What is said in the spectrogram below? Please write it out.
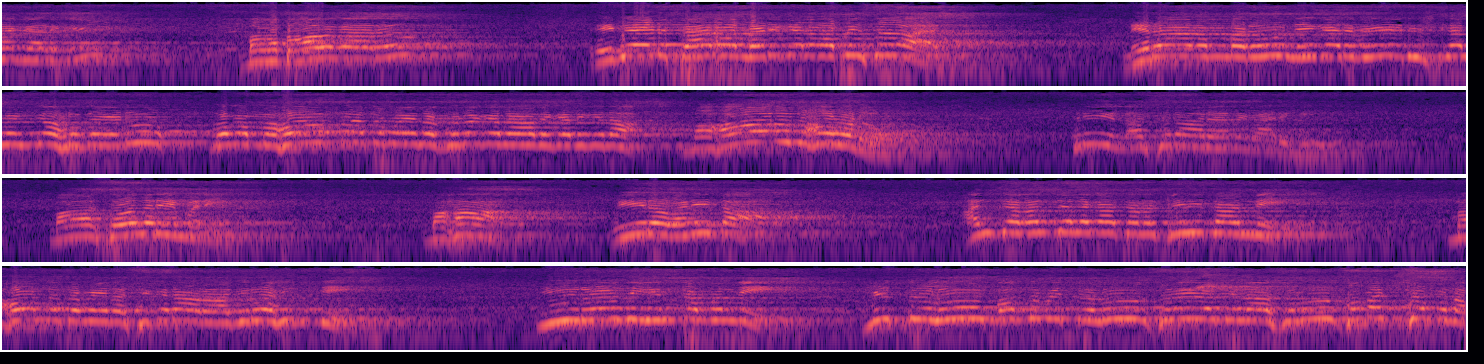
మేడం గారికి మా బావగారు రిటైర్డ్ పారా మెడికల్ ఆఫీసర్ నిరాడంబరు నిగరివి నిష్కలంక హృదయుడు ఒక మహోన్నతమైన గుణగణాలు కలిగిన మహానుభావుడు శ్రీ లక్ష్మీనారాయణ గారికి మా సోదరిమణి మహా వీర వనిత అంచెలంచెలుగా తన జీవితాన్ని మహోన్నతమైన శిఖరాలు అధిరోహించి ఈరోజు ఇంతమంది మిత్రులు బంధుమిత్రులు శ్రేయవిలాసులు సమక్షమున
